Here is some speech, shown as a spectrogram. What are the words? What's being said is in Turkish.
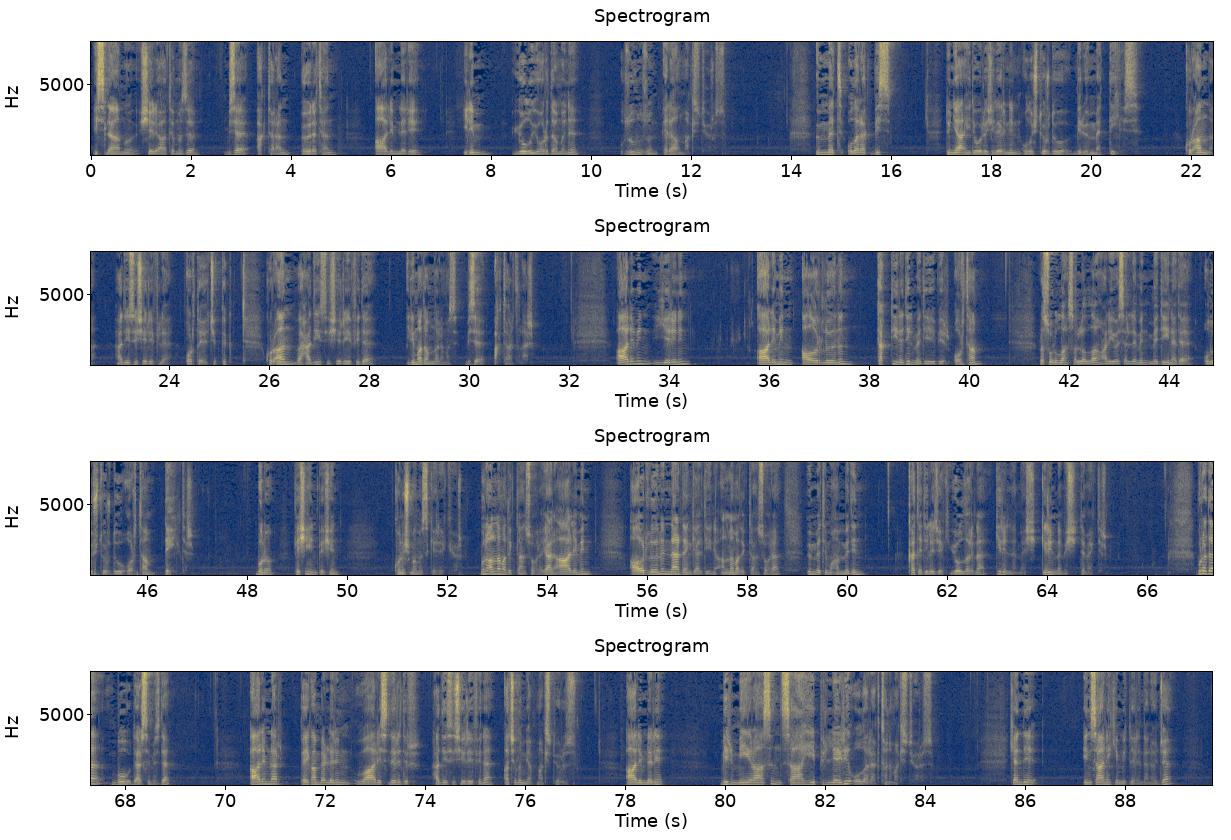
İslam'ı, şeriatımızı bize aktaran, öğreten alimleri, ilim yolu yordamını uzun uzun ele almak istiyoruz. Ümmet olarak biz, dünya ideolojilerinin oluşturduğu bir ümmet değiliz. Kur'an'la, hadisi şerifle ortaya çıktık. Kur'an ve hadisi şerifi de ilim adamlarımız bize aktardılar. Alemin yerinin, alemin ağırlığının takdir edilmediği bir ortam, Resulullah sallallahu aleyhi ve sellemin Medine'de oluşturduğu ortam değildir. Bunu peşin peşin konuşmamız gerekiyor. Bunu anlamadıktan sonra yani alemin ağırlığının nereden geldiğini anlamadıktan sonra ümmeti Muhammed'in kat edilecek yollarına girilmemiş, girilmemiş demektir. Burada bu dersimizde alimler peygamberlerin varisleridir hadisi şerifine açılım yapmak istiyoruz. Alimleri bir mirasın sahipleri olarak tanımak istiyoruz. Kendi insani kimliklerinden önce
